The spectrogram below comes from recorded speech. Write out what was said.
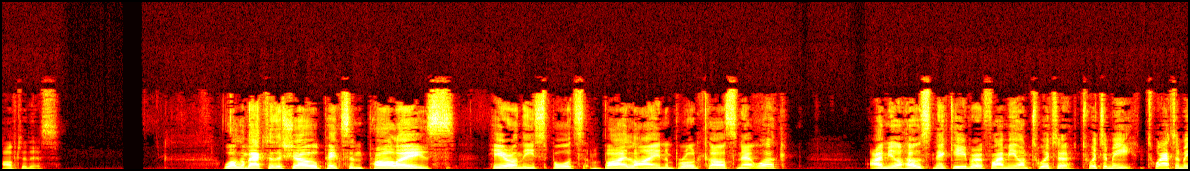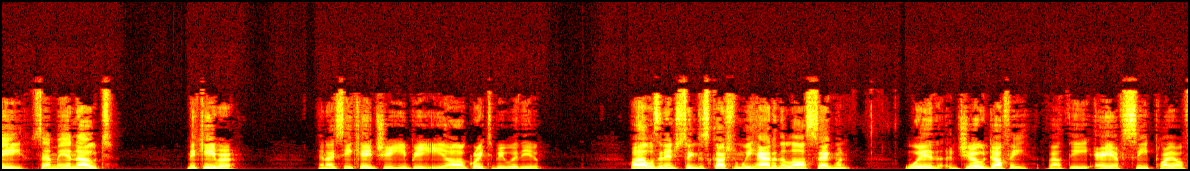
after this. Welcome back to the show, Picks and Parlays, here on the Sports Byline Broadcast Network. I'm your host, Nick Geber. Find me on Twitter. Twitter me, twatter me, send me a note. Nick Geber. N I C K G E B E R. Great to be with you. Well, that was an interesting discussion we had in the last segment with Joe Duffy about the AFC playoff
